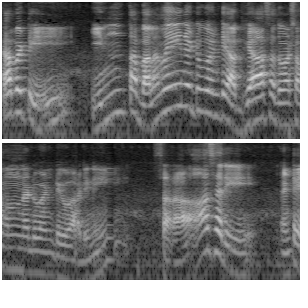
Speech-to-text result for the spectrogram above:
కాబట్టి ఇంత బలమైనటువంటి అభ్యాస దోషం ఉన్నటువంటి వాడిని సరాసరి అంటే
